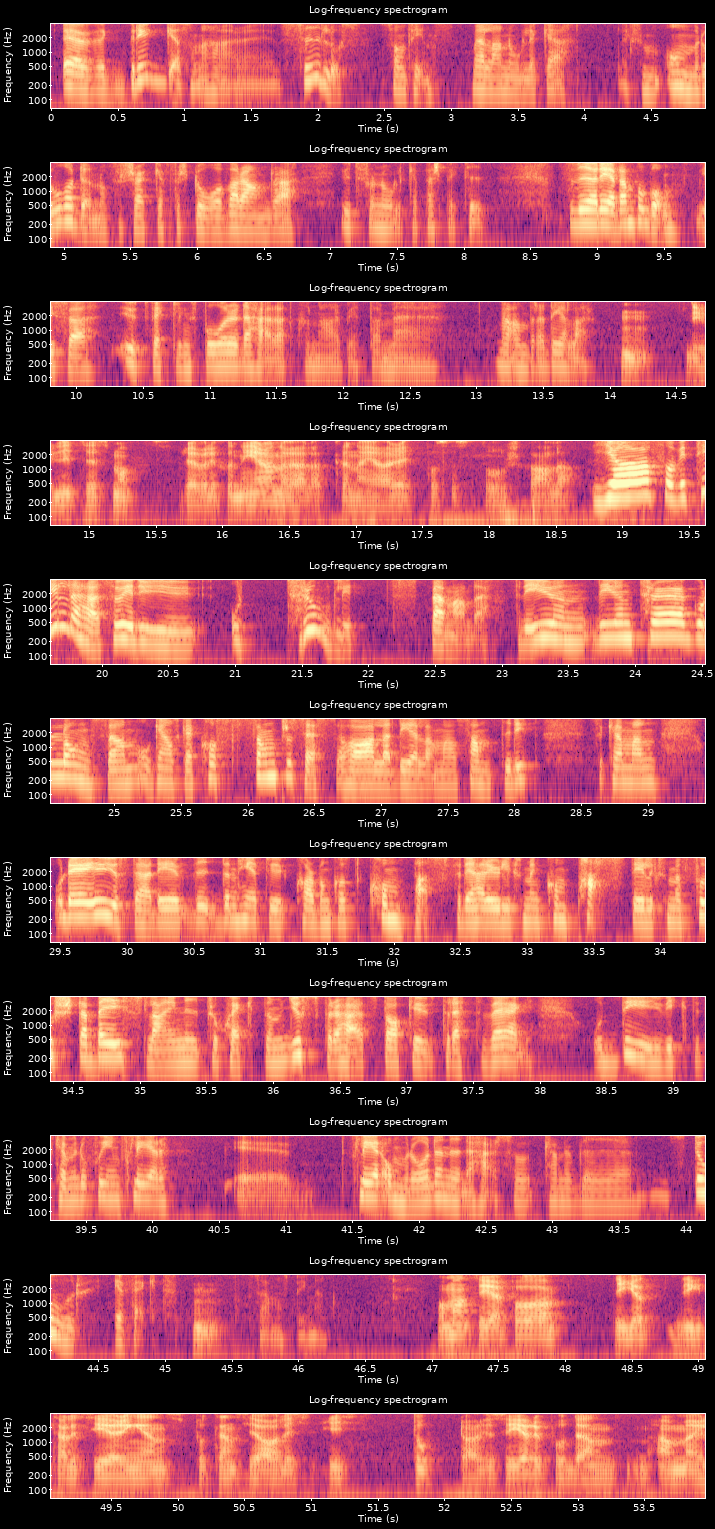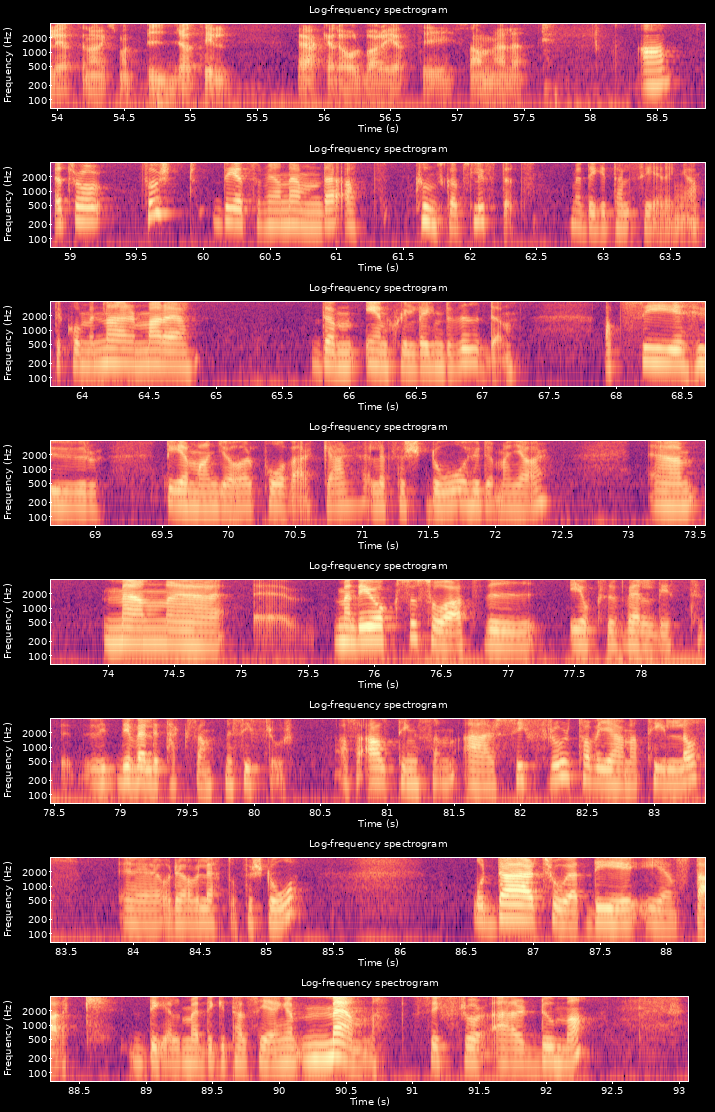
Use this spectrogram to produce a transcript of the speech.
överbrygga sådana här eh, silos som finns mellan olika liksom, områden och försöka förstå varandra utifrån olika perspektiv. Så vi har redan på gång vissa utvecklingsspår i det här att kunna arbeta med, med andra delar. Mm. Det är lite smått revolutionerande väl att kunna göra det på så stor skala? Ja, får vi till det här så är det ju otroligt spännande. För det är ju en, det är en trög och långsam och ganska kostsam process att ha alla delarna samtidigt. så kan man, och det är ju just det här, det är, den heter ju Carbon Cost Compass, för det här är ju liksom en kompass, det är liksom en första baseline i projekten, just för det här att staka ut rätt väg. Och det är ju viktigt, kan vi då få in fler, eh, fler områden i det här så kan det bli eh, stor effekt mm. på samhällsbyggnaden. Om man ser på digitaliseringens potential i, i stort, då, hur ser du på den här möjligheterna liksom att bidra till ökad hållbarhet i samhället? Ja, jag tror först det som jag nämnde att kunskapslyftet med digitalisering, att det kommer närmare den enskilda individen. Att se hur det man gör påverkar eller förstå hur det man gör. Ehm, men, eh, men det är också så att vi är också väldigt, det är väldigt tacksamt med siffror. Alltså allting som är siffror tar vi gärna till oss eh, och det har vi lätt att förstå. Och där tror jag att det är en stark del med digitaliseringen. Men siffror är dumma.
